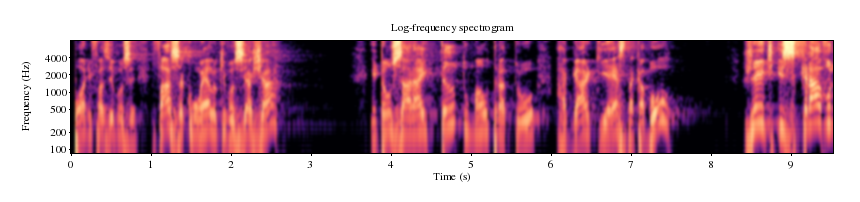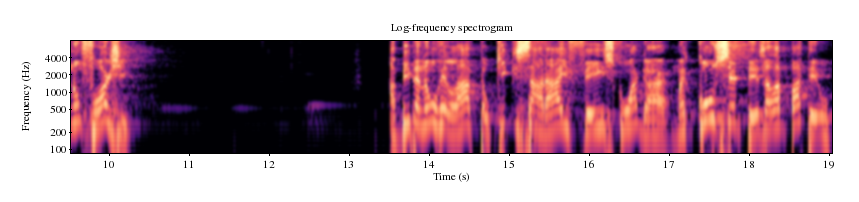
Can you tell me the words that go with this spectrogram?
Pode fazer você. Faça com ela o que você achar. Então Sarai tanto maltratou Agar que esta acabou. Gente, escravo não foge. A Bíblia não relata o que, que Sarai fez com Agar, mas com certeza ela bateu,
